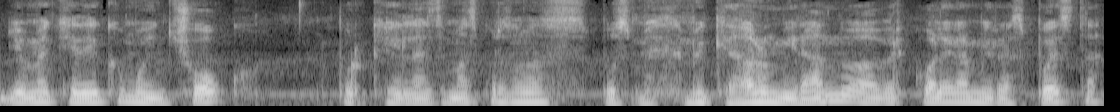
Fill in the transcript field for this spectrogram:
yo me quedé como en shock porque las demás personas pues me, quedaron mirando a ver cuál era mi respuesta.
